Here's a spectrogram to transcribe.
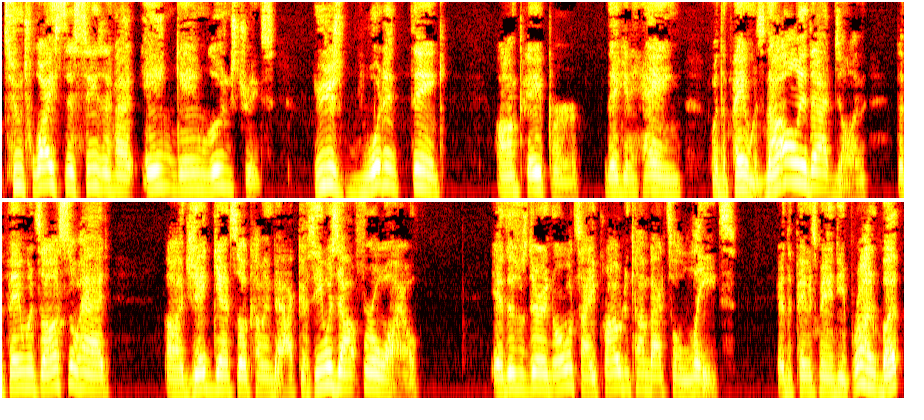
two twice this season have had eight game losing streaks. You just wouldn't think on paper they can hang with the Penguins. Not only that, Dylan, the Penguins also had uh, Jake Guentzel coming back because he was out for a while. If this was during normal time, he probably wouldn't come back till late if the Penguins made a deep run, but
